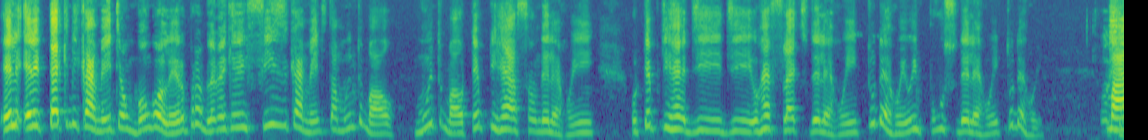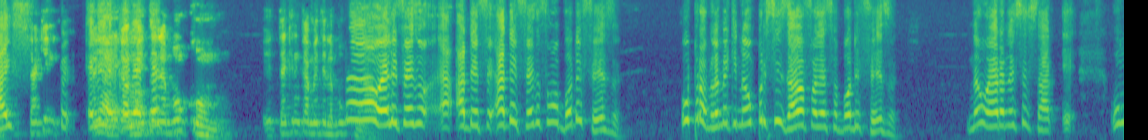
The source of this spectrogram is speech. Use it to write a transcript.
Ele, ele tecnicamente é um bom goleiro, o problema é que ele fisicamente está muito mal. Muito mal. O tempo de reação dele é ruim, o tempo de, de, de, O reflexo dele é ruim, tudo é ruim, o impulso dele é ruim, tudo é ruim. Poxa, Mas. Tecnic... Ele, é, tecnicamente ele, ele, é bom como? Tecnicamente ele é bom não, como? Não, ele fez. A, a, defesa, a defesa foi uma boa defesa. O problema é que não precisava fazer essa boa defesa. Não era necessário. Um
